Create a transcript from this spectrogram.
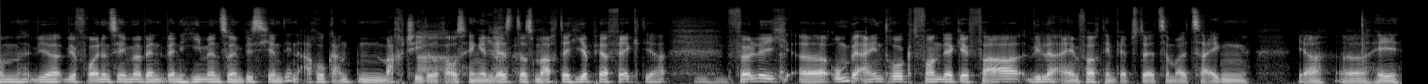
ähm, wir, wir freuen uns ja immer, wenn, wenn He-Man so ein bisschen den arroganten Machtschädel ah, raushängen ja. lässt. Das macht er hier perfekt, ja. Mhm. Völlig äh, unbeeindruckt von der Gefahr will er einfach dem Webster jetzt einmal zeigen, ja, äh, hey,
